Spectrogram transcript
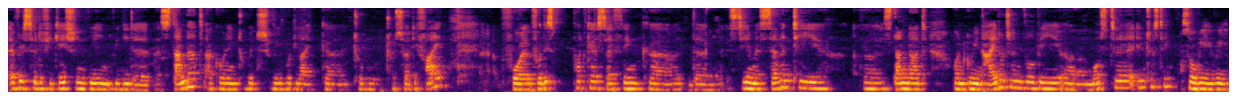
every certification we, we need a, a, standard according to which we would like uh, to, to certify. For for this podcast i think uh, the cms 70 uh, standard on green hydrogen will be uh, most uh, interesting. So we, we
